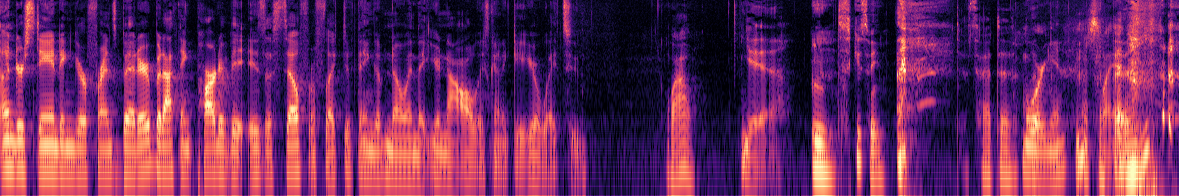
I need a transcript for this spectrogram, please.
understanding your friends better, but I think part of it is a self-reflective thing of knowing that you're not always going to get your way too. Wow. Yeah. Mm, excuse me. Just had to. Morgan. I'm just that. playing.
